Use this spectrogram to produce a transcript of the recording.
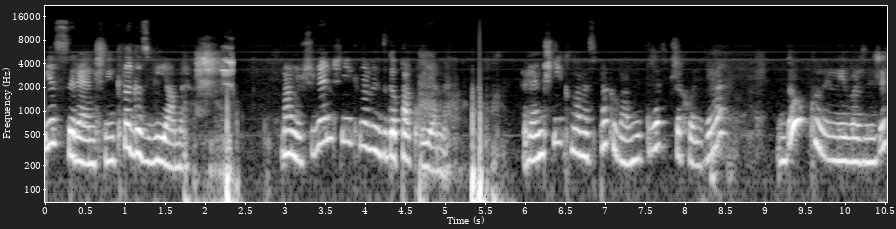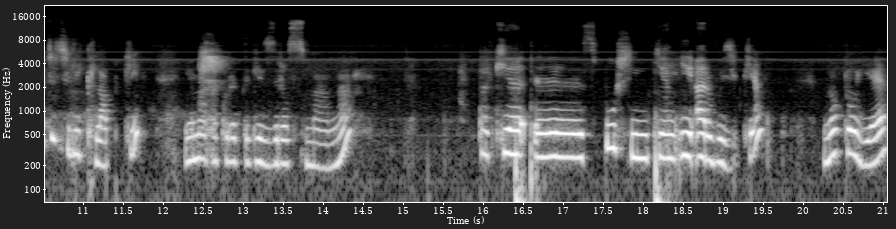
jest ręcznik, to go zwijamy. Mamy już ręcznik, no więc go pakujemy. Ręcznik mamy spakowany. Teraz przechodzimy do kolejnej ważnej rzeczy, czyli klapki. Ja mam akurat takie z Rossmana. Takie yy, z pusinkiem i arbuzikiem. No to je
